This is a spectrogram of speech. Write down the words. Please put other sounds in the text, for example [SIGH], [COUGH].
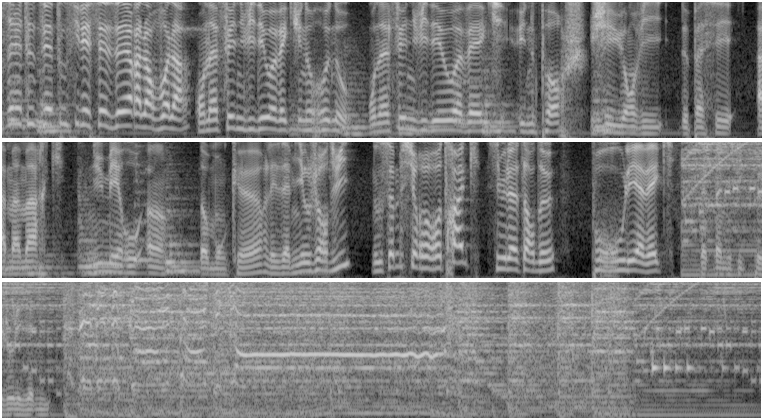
Salut à toutes et à tous, il est 16h alors voilà On a fait une vidéo avec une Renault. On a fait une vidéo avec une Porsche. J'ai eu envie de passer à ma marque numéro 1 dans mon cœur. Les amis, aujourd'hui, nous sommes sur Eurotruck Simulator 2 Pour rouler avec cette magnifique Peugeot les amis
